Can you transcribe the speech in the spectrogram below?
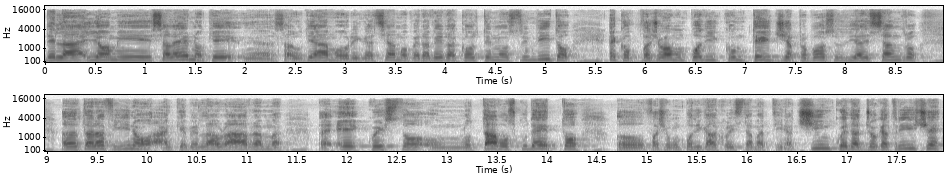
della Iomi Salerno che eh, salutiamo, ringraziamo per aver accolto il nostro invito. Ecco, facevamo un po' di conteggi a proposito di Alessandro eh, Tarafino, anche per Laura Avram eh, è questo um, l'ottavo scudetto, uh, facevo un po' di calcoli stamattina, 5 da giocatrice,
